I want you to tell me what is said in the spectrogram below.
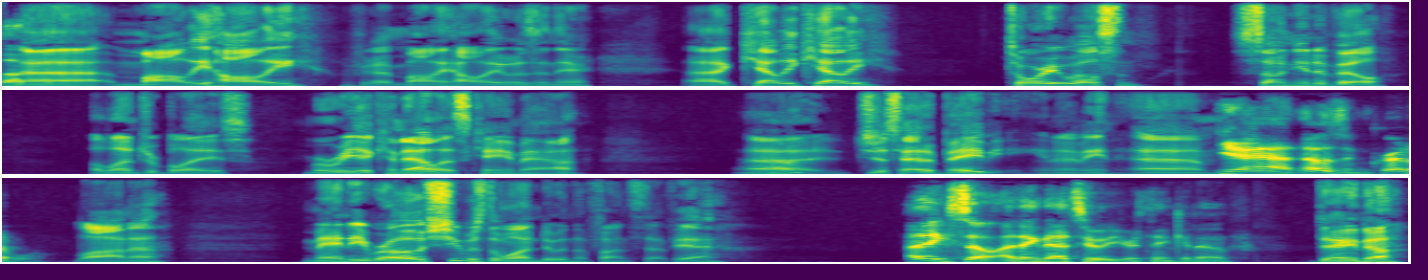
Uh, Molly Holly. I forgot Molly Holly was in there. Uh, Kelly Kelly, Torrie Wilson, Sonya Deville, Alundra Blaze, Maria Kanellis came out. uh Uh-huh. just had a baby. You know what I mean? Um, Yeah, that was incredible. Lana, Mandy Rose. She was the one doing the fun stuff. Yeah. I think so. I think that's who you're thinking of. Dana,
